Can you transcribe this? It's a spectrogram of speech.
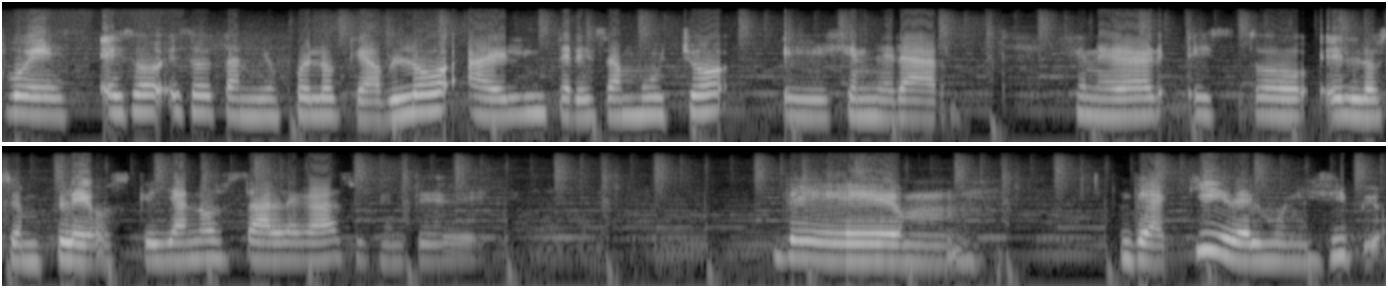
pues eso, eso también fue lo que habló, a él le interesa mucho eh, generar, generar esto en los empleos, que ya no salga su gente de... de mm, de aquí, del municipio.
